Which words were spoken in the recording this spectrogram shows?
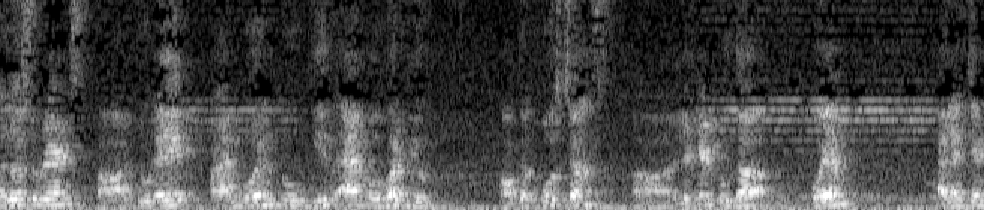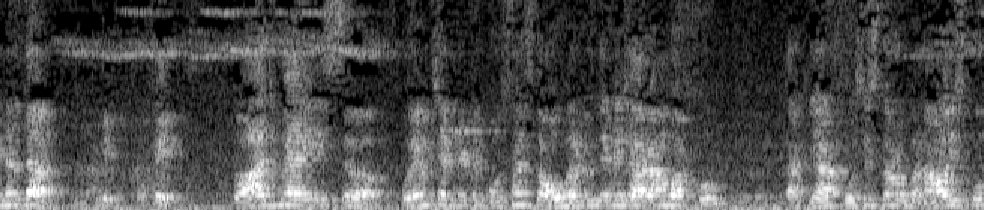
Hello students, uh, today I am going to give an overview of the questions uh, related to the poem Alexander the तो आज मैं इस पोएम uh, से रिलेटेड क्वेश्चंस का ओवरव्यू देने जा रहा हूँ आपको ताकि आप कोशिश करो बनाओ इसको।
